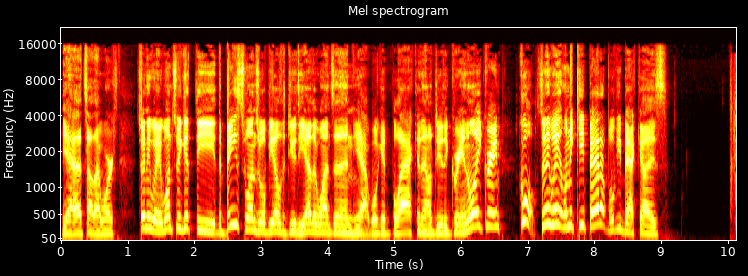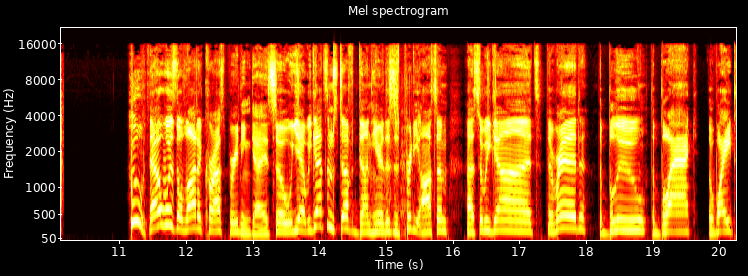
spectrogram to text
Yeah, that's how that works. So anyway, once we get the the base ones, we'll be able to do the other ones, and then yeah, we'll get black, and then I'll do the gray and the light gray. Cool. So anyway, let me keep at it. We'll be back, guys. Whew, that was a lot of crossbreeding, guys. So yeah, we got some stuff done here. This is pretty awesome. Uh, so we got the red, the blue, the black, the white,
